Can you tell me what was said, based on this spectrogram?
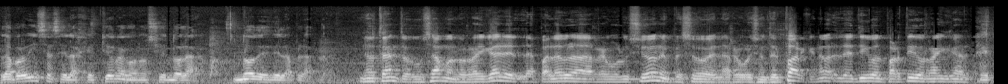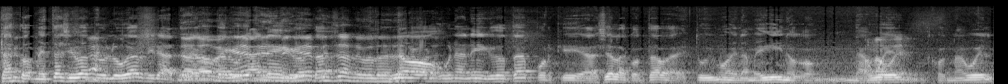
la provincia se la gestiona conociéndola, no desde La Plata. No tanto usamos los radicales, la palabra revolución empezó en la revolución del parque, ¿no? Le digo al partido radical. Me estás, llevando a un lugar, mirá, te voy a contar una anécdota. no, una anécdota, porque ayer la contaba, estuvimos en Ameguino con Nahuel, con Nahuel,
